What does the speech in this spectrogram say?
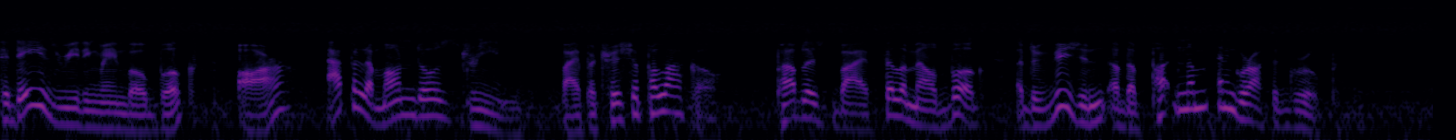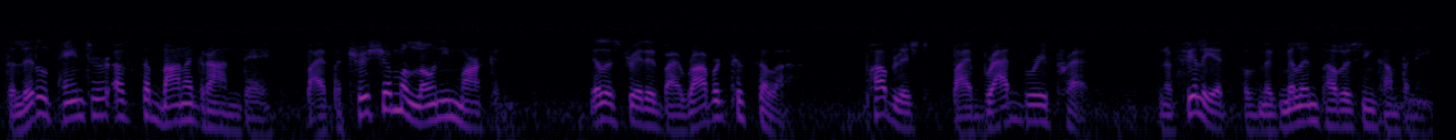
Today's Reading Rainbow books are Appelemando's Dreams by Patricia Polacco, published by Philomel Books, a division of the Putnam and Grosset Group. The Little Painter of Sabana Grande by Patricia Maloney Markun, illustrated by Robert Casilla, published by Bradbury Press, an affiliate of Macmillan Publishing Company.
